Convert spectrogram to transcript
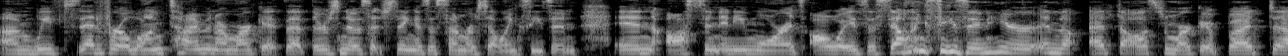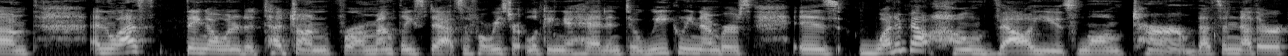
Um, we've said for a long time in our market that there's no such thing as a summer selling season in Austin anymore. It's always a selling season here in the at the Austin market. But um, and the last thing I wanted to touch on for our monthly stats before we start looking ahead into weekly numbers is what about home values long term? That's another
